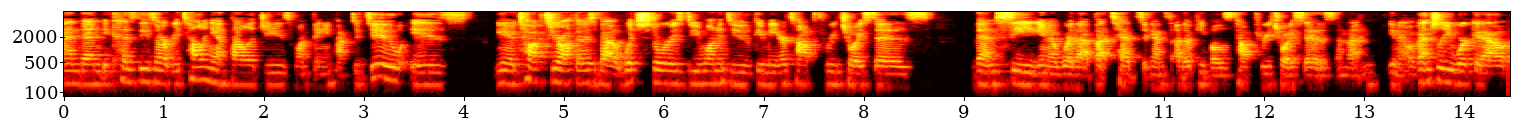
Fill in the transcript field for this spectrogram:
And then because these are retelling anthologies, one thing you have to do is, you know, talk to your authors about which stories do you want to do, give me your top three choices, then see, you know, where that butts heads against other people's top three choices. And then, you know, eventually you work it out.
